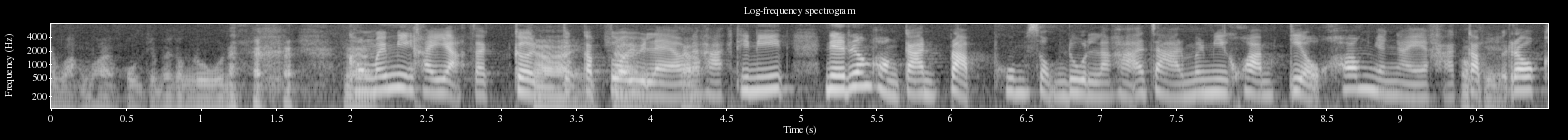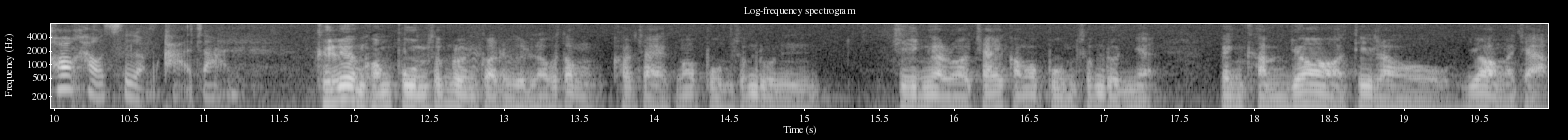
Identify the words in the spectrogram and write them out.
แต่หวังว่าคงจะไม่ต้องรู้นะ คงไม่มีใครอยากจะเกิดใช่กับตัวใช่อยู่แล้วครับนะคะ ทีนี้ในเรื่องของการปรับภูมิสมดุลล่ะคะอาจารย์มันมีความเกี่ยวข้องยังไงอะคะกับโอเคโรคข้อเข่าเสื่อมค่ะอาจารย์ คือเรื่องของภูมิสมดุลก่อนอื่น เราก็ต้องเข้าใจว่าภูมิสมดุลจริงๆเราใช้คำว่าภูมิสมดุลเนี่ยเป็นคำย่อที่เราย่อมาจาก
